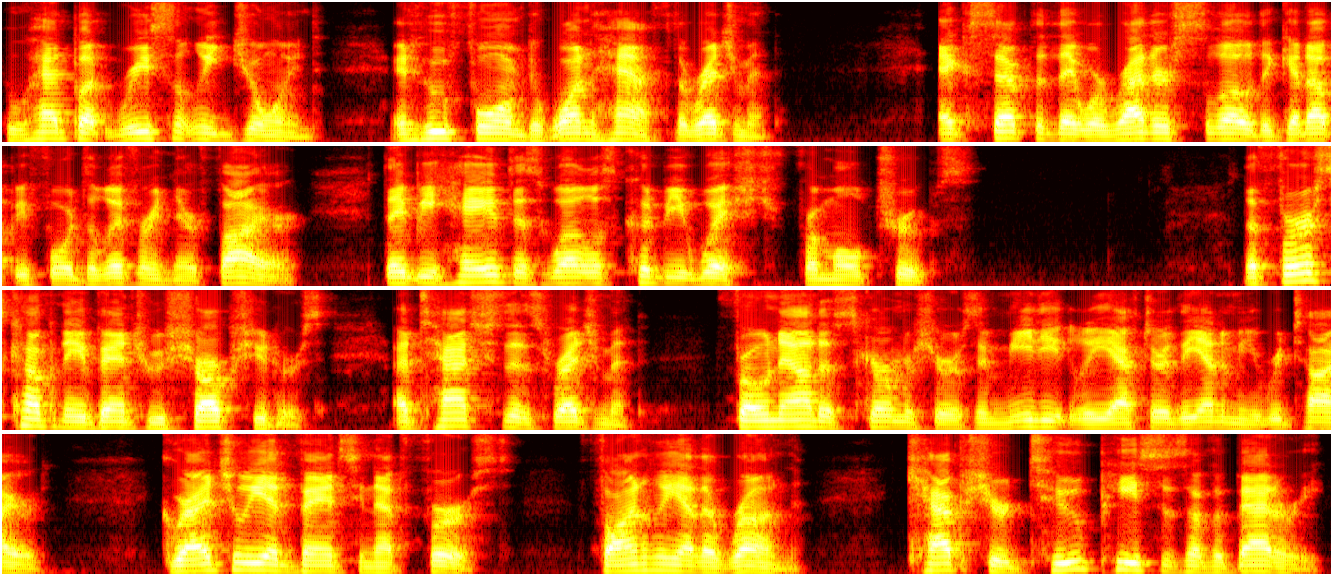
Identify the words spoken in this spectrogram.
who had but recently joined and who formed one half the regiment. Except that they were rather slow to get up before delivering their fire, they behaved as well as could be wished from old troops. The first company of Andrew's sharpshooters, attached to this regiment, thrown out as skirmishers immediately after the enemy retired, gradually advancing at first, finally at a run, captured two pieces of a battery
